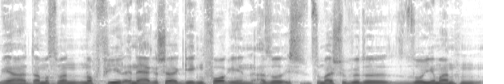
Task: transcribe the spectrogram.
ja, da muss man noch viel energischer gegen vorgehen. Also ich zum Beispiel würde so jemanden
